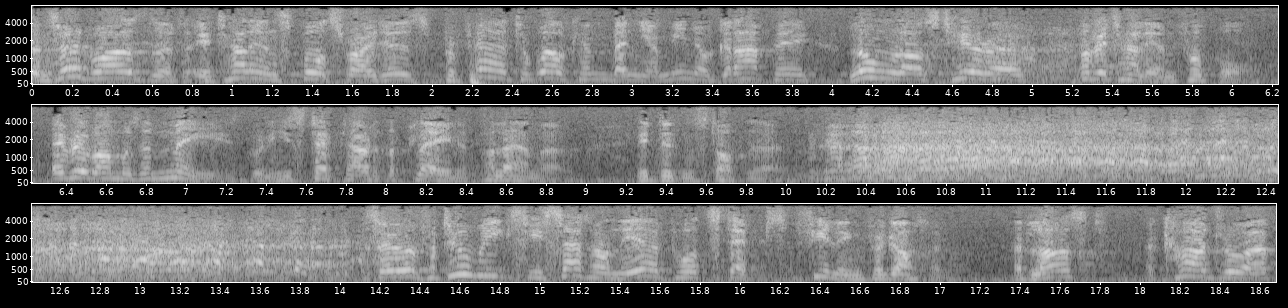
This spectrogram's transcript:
And so it was that Italian sports writers prepared to welcome Beniamino Grappe, long-lost hero of Italian football. Everyone was amazed when he stepped out of the plane at Palermo. It didn't stop there. so for two weeks he sat on the airport steps feeling forgotten. At last, a car drew up,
